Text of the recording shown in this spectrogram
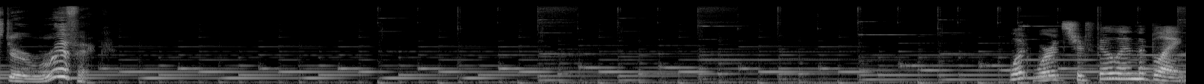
Monsterific! What words should fill in the blank?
